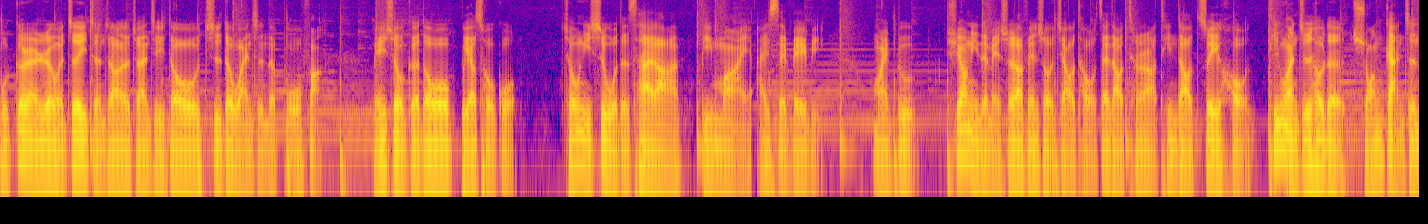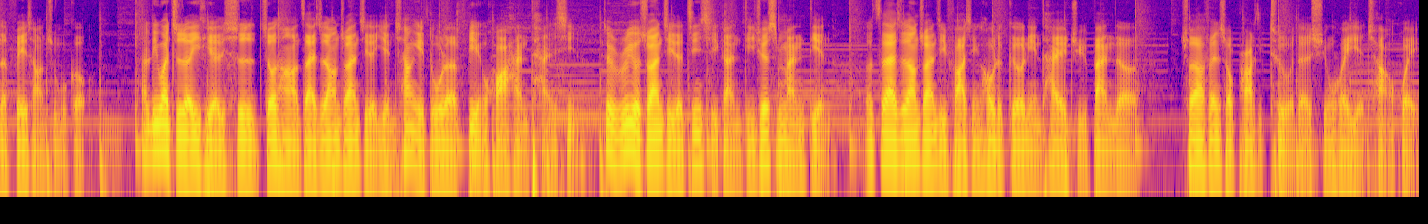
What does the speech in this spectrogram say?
我个人认为这一整张的专辑都值得完整的播放，每一首歌都不要错过。从《你是我的菜》啦，《Be Mine》，《I Say Baby》，《My Boo》，需要你的美帅到分手交头，再到《Turn Up》，听到最后，听完之后的爽感真的非常足够。那另外值得一提的是，周汤豪在这张专辑的演唱也多了变化和弹性。对 Real 专辑的惊喜感的确是蛮点。而在这张专辑发行后的隔年，他也举办了《说到分手 Party Two》的巡回演唱会。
